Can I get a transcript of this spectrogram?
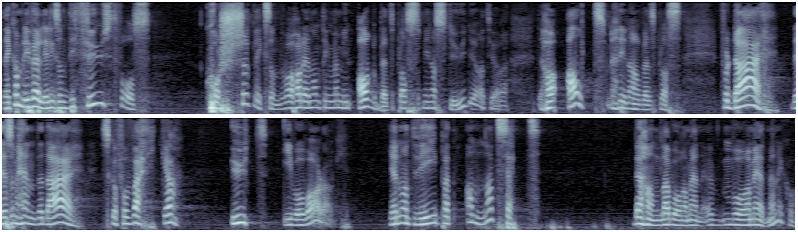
Det kan bli veldig liksom diffust for oss. Korset, liksom, Hva har det noe med min arbeidsplass, mine studier å gjøre? Det har alt med din arbeidsplass. For der, det som hender der, skal få verka ut i vår vardag. Gjennom at vi på et annet sett behandler våre, men våre medmennesker.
